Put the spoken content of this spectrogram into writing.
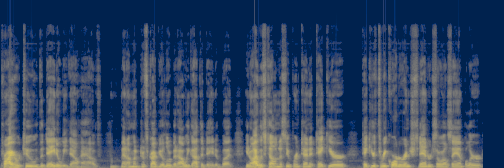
prior to the data we now have, and I'm going to describe to you a little bit how we got the data. But you know, I was telling the superintendent, take your take your three quarter inch standard soil sampler,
